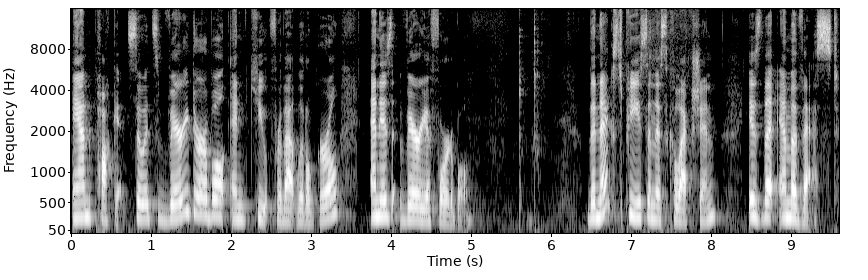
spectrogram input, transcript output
and pockets, so it's very durable and cute for that little girl and is very affordable. The next piece in this collection is the Emma vest.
